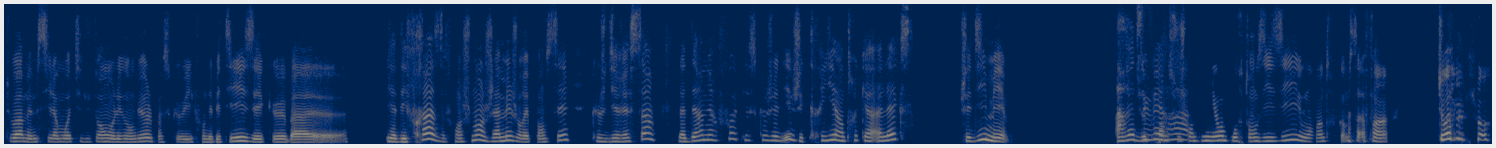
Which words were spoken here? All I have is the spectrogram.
tu vois, même si la moitié du temps, on les engueule parce qu'ils font des bêtises et que, bah, euh, il y a des phrases, franchement, jamais j'aurais pensé que je dirais ça. La dernière fois, qu'est-ce que j'ai dit? J'ai crié un truc à Alex. J'ai dit, mais arrête de Tu prendre ce verras. champignon pour ton zizi ou un truc comme ça. Enfin, tu vois, genre,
